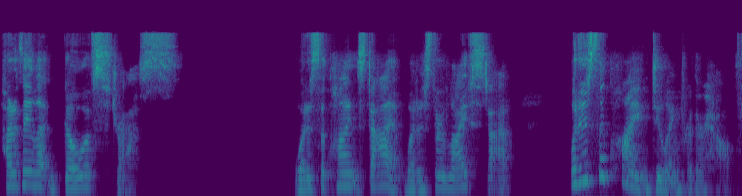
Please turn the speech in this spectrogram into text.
How do they let go of stress? What is the client's diet? What is their lifestyle? What is the client doing for their health?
